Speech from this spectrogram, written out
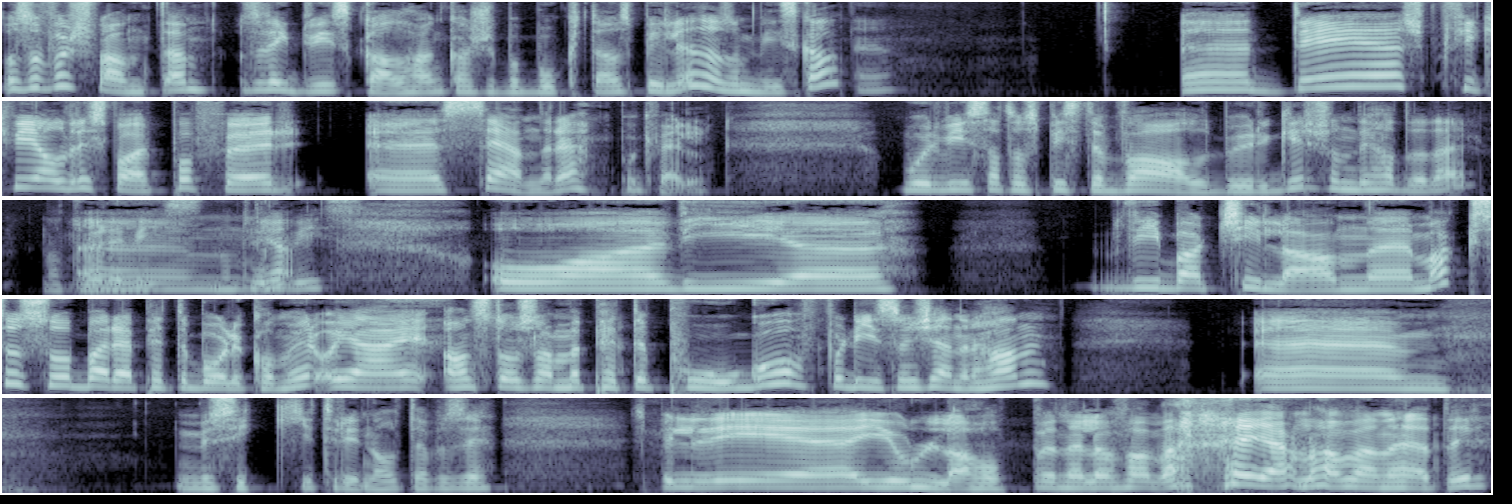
Og så forsvant han. Og så tenkte vi skal han kanskje på Bukta og spille, sånn som vi skal. Ja. Eh, det fikk vi aldri svar på før eh, senere på kvelden. Hvor vi satt og spiste hvalburger, som de hadde der. Naturligvis. Um, naturligvis. Og vi eh, vi bare chilla han Max maks, og så bare Petter Baarli kommer. Og jeg, han står sammen med Petter Pogo, for de som kjenner han. Eh, musikk i trynet, holdt jeg på å si. Spiller i eh, Jollahoppen, eller hva faen det jævla bandet heter.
